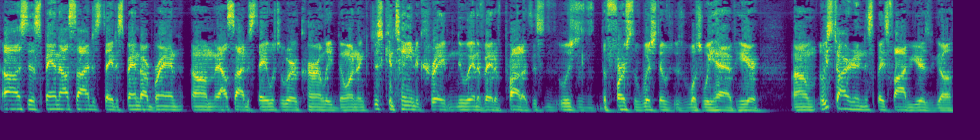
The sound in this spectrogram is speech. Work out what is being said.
uh, it's to expand outside the state, expand our brand um, outside the state, which we're currently doing, and just continue to create new innovative products. This was just the first of which, was, which we have here. Um, we started in this space five years ago.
